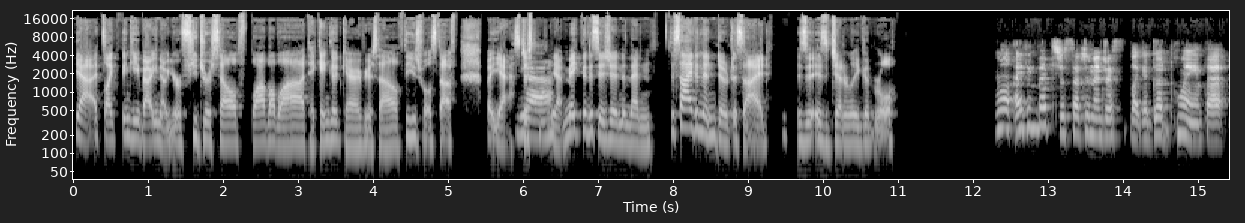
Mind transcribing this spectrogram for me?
yeah, it's like thinking about you know your future self, blah blah blah, taking good care of yourself, the usual stuff. But yes, just yeah, yeah make the decision and then decide, and then don't decide is is generally a good rule. Well, I think that's just such an interest, like a good point that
